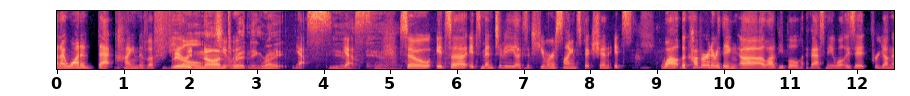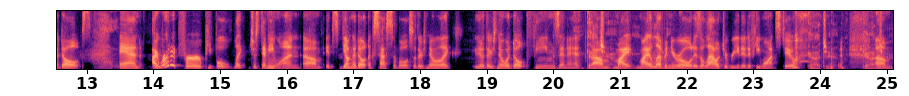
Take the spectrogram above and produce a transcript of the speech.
And I wanted that kind of a feel. Very non-threatening, right? Yes. Yeah. Yes. Yeah. So it's a it's meant to be like I said, humorous science fiction. It's while the cover and everything, uh, a lot of people have asked me, well, is it for young adults? And I wrote it for people like just anyone. Um, it's young adult accessible, so there's no like you know there's no adult themes in it. Gotcha. Um, my my 11 year old is allowed to read it if he wants to. Got you. Got you. Um,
